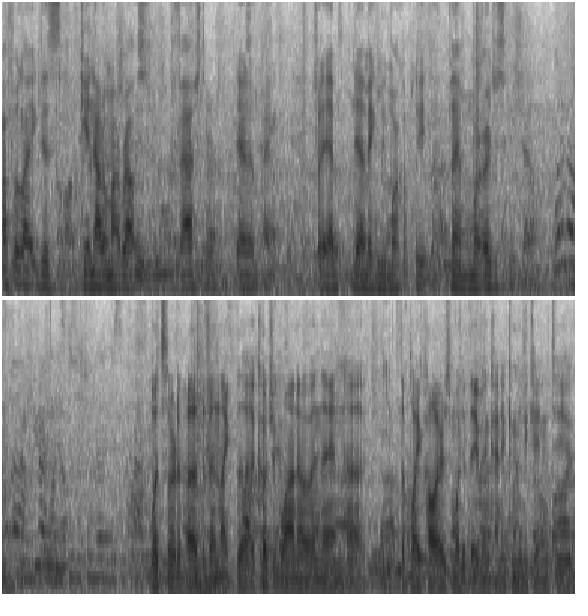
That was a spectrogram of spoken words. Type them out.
I feel like just getting out of my routes faster. That like for that that make me more complete, like playing more urgency. What sort of uh, been like the coach Aguano and then uh, the play callers? What have they been kind of communicating to you?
